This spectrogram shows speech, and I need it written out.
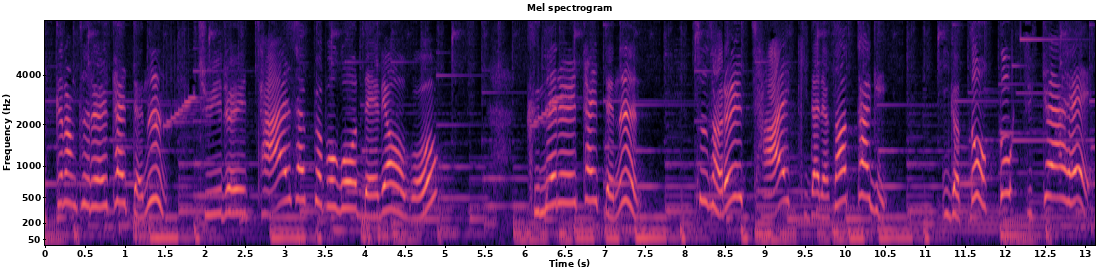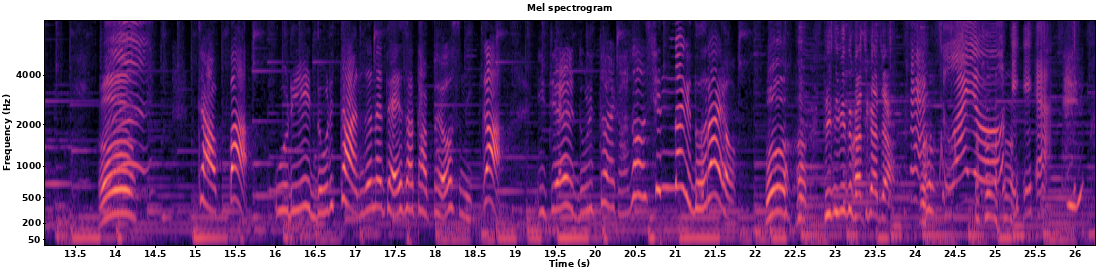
미끄럼틀을 탈 때는 주위를 잘 살펴보고 내려오고 그네를 탈 때는 순서를 잘 기다려서 타기. 이것도 꼭 지켜야 해. 어? 자, 아빠, 우리 놀이터 안전에 대해서 다 배웠으니까 이제 놀이터에 가서 신나게 놀아요. 어? 디디미도 같이 가자. 좋아요.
